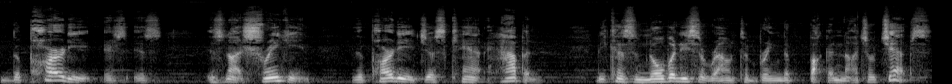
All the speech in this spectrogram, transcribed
the party is, is, is not shrinking. The party just can't happen because nobody's around to bring the fucking nacho chips.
